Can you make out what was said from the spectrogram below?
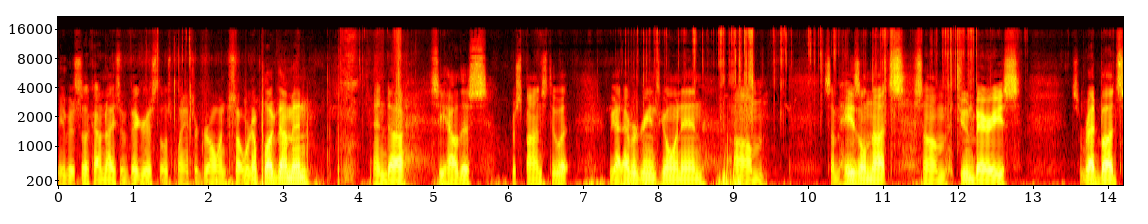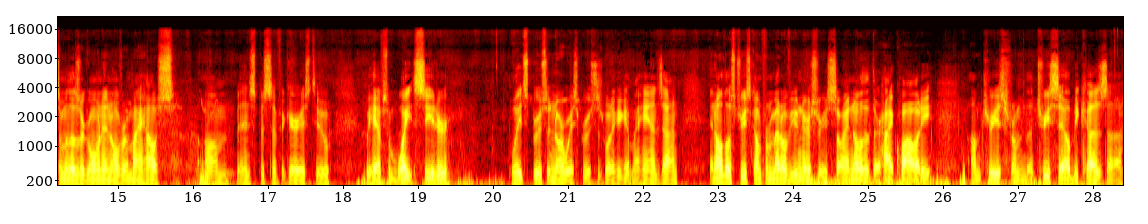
Maybe just look how nice and vigorous those plants are growing. So we're going to plug them in and uh, see how this responds to it. We got evergreens going in, um, some hazelnuts, some June berries, some red buds. Some of those are going in over at my house um, in specific areas too. We have some white cedar, white spruce and Norway spruce is what I could get my hands on. And all those trees come from Meadowview Nurseries, so I know that they're high quality um, trees from the tree sale because uh,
